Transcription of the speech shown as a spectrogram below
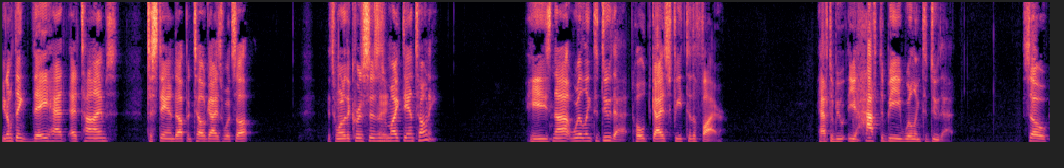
you don't think they had at times to stand up and tell guys what's up? It's one of the criticisms of Mike D'Antoni. He's not willing to do that. Hold guys' feet to the fire. Have to be you have to be willing to do that. So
